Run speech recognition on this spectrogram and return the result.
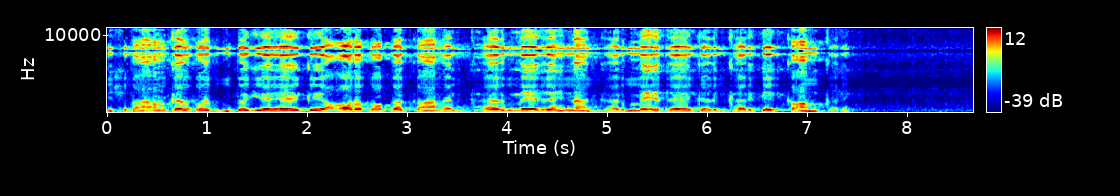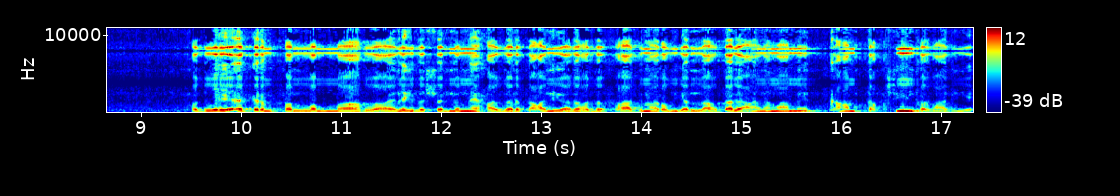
اسلام کا حکم تو یہ ہے کہ عورتوں کا کام ہے گھر میں رہنا، گھر میں رہ کر گھر کے کام کریں۔ حضور اکرم صلی اللہ علیہ وسلم نے حضرت علی اور حضرت فاطمہ رضی اللہ تعالی عنہما میں کام تقسیم فرما دیے۔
